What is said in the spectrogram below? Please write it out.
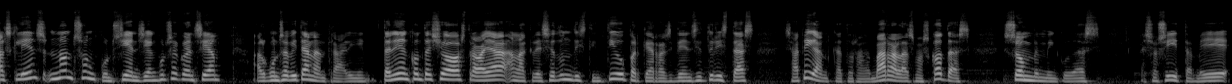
els clients no en són conscients i, en conseqüència, alguns eviten entrar-hi. Tenint en compte això, es treballa en la creació d'un distintiu perquè residents i turistes sàpiguen que a Torredembarra les mascotes són benvingudes. Això sí, també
